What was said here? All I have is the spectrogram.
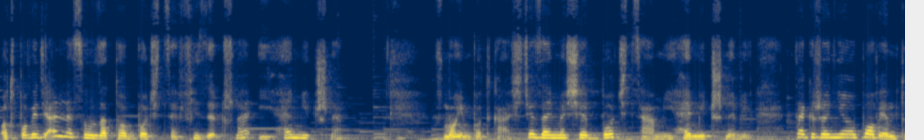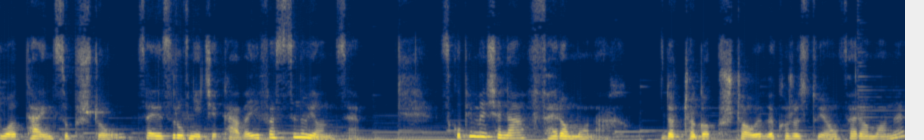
Odpowiedzialne są za to bodźce fizyczne i chemiczne. W moim podcaście zajmę się bodźcami chemicznymi, także nie opowiem tu o tańcu pszczół, co jest równie ciekawe i fascynujące. Skupimy się na feromonach. Do czego pszczoły wykorzystują feromony?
